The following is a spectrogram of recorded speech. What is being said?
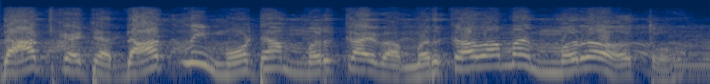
દાંત કાઢ્યા. દાંત નહીં મોઢા મરકાવ્યા. મરકાવામાં મર હતો.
